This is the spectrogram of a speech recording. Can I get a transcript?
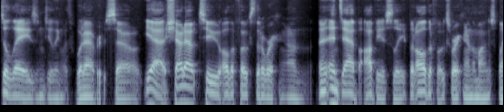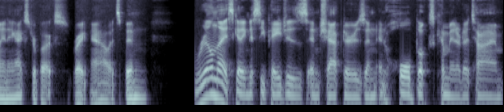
delays and dealing with whatever. So yeah, shout out to all the folks that are working on and, and Deb obviously, but all the folks working on the Mangasplaining extra books right now. It's been real nice getting to see pages and chapters and, and whole books come in at a time.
